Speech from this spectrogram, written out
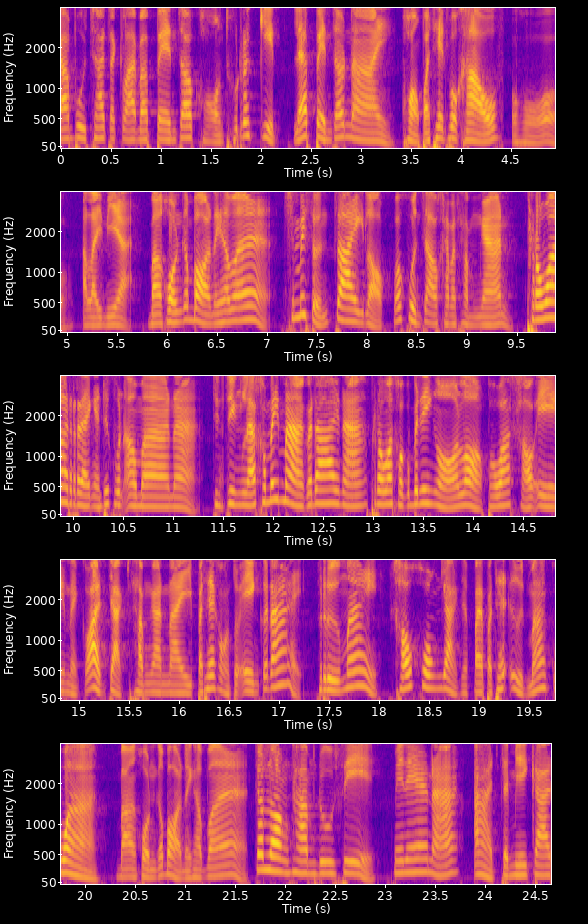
กัมพูชาจะกลายมาเป็นเจ้าของธุรกิจ และเป็นเจ้านายของประเทศพวกเขา โอ้โห อะไรเนี่ยบางคนก็บอกนะครับว่า ฉันไม่สนใจหรอกว่าคุณจะเอาใครมาทำงาน เพราะว่าแรงงานที่คุณเอามาน่ะ จริง ๆ แล้วเขาไม่มาก็ได้นะ เพราะว่าเขาก็ไม่ได้งอหรอก เพราะว่าเขาเองเนี่ยก็อาจจะอยากจะทำงานในประเทศของตัวเองก็ได้ หรือไม่เขาคงอยากจะไปประเทศอื่นมากกว่า บางคนก็บอกนะครับว่า ก็ลองทำดูสิไม่แน่นะ อาจจะมีการ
